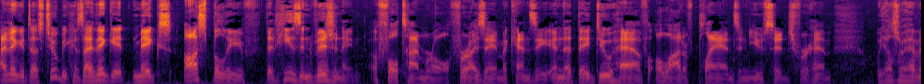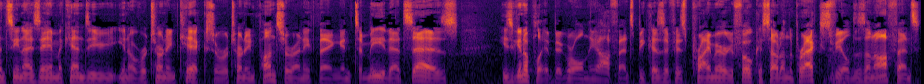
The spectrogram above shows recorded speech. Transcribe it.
I think it does too, because I think it makes us believe that he's envisioning a full time role for Isaiah McKenzie and that they do have a lot of plans and usage for him. We also haven't seen Isaiah McKenzie, you know, returning kicks or returning punts or anything. And to me, that says he's going to play a big role in the offense because if his primary focus out on the practice field is on offense,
